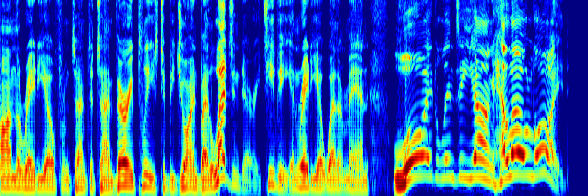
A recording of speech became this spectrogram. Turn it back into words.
on the radio from time to time. Very pleased to be joined by legendary TV and radio weatherman Lloyd Lindsay Young. Hello, Lloyd.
